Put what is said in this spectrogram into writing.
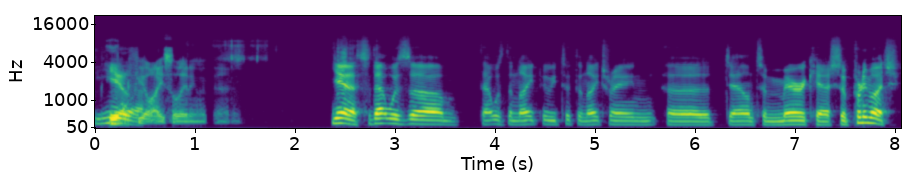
yeah. feel isolating with that. Yeah, so that was um, that was the night we took the night train uh, down to Marrakesh. So pretty much,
